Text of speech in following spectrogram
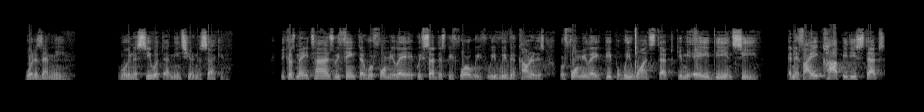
What does that mean? We're going to see what that means here in a second. Because many times we think that we're formulaic. We've said this before, we've, we've, we've encountered this. We're formulaic people. We want steps, give me A, B, and C. And if I copy these steps,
